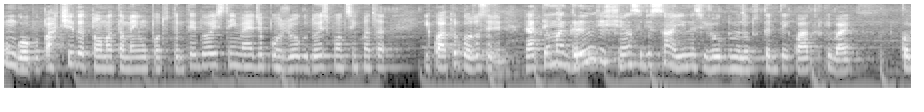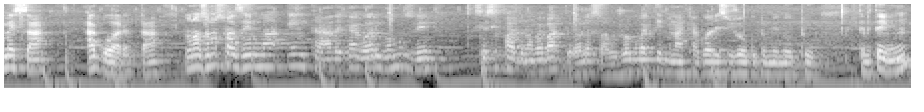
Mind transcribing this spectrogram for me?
um gol por partida, toma também 1.32, tem média por jogo 2.54 gols, ou seja, já tem uma grande chance de sair nesse jogo do minuto 34 que vai começar agora, tá? Então nós vamos fazer uma entrada aqui agora e vamos ver se esse padrão vai bater. Olha só, o jogo vai terminar aqui agora, esse jogo do minuto 31,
